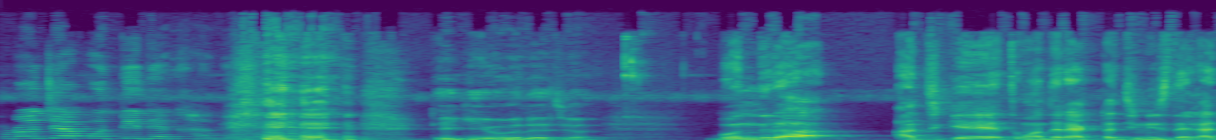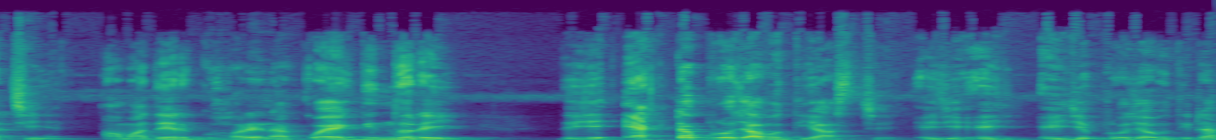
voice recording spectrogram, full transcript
প্রজাপতি দেখাবে। ঠিকই বলেছ। বন্ধুরা আজকে তোমাদের একটা জিনিস দেখাচ্ছি। আমাদের ঘরে না কয়েকদিন ধরেই এই যে একটা প্রজাপতি আসছে। এই যে এই এই যে প্রজাপতিটা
